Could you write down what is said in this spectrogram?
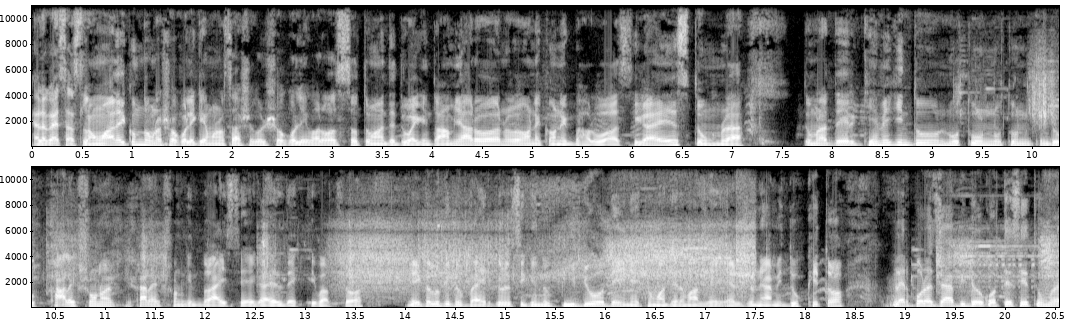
হ্যালো গাইস আসসালামু আলাইকুম। তোমরা সকলে কেমন আছো? আশা করি সকলে ভালো আছো। তোমাদের দোয়াই কিন্তু আমি আরও আরও অনেক অনেক ভালো আছি গাইস তোমরা, তোমাদের গেমে কিন্তু নতুন নতুন কিন্তু কালেকশন কালেকশন কিন্তু আইছে গাইস দেখতে পাচ্ছ। এগুলো কিন্তু বাইর করেছি, কিন্তু ভিডিও দেই নাই তোমাদের মাঝে, এর জন্য আমি দুঃখিত। এরপরে যা ভিডিও করতেছি তোমরা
